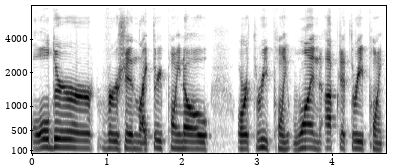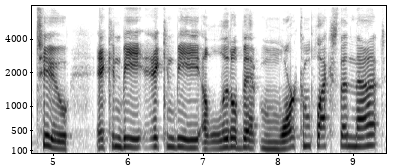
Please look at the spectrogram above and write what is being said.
older version like 3.0 or 3.1 up to 3.2 it can be it can be a little bit more complex than that.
